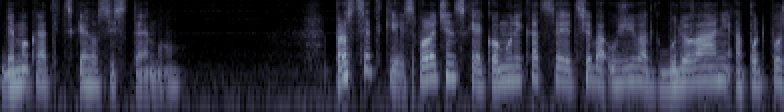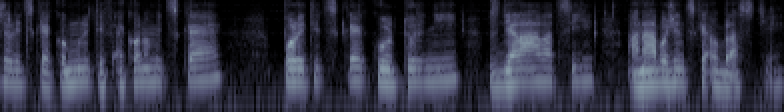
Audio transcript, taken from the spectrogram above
demokratického systému. Prostředky společenské komunikace je třeba užívat k budování a podpoře lidské komunity v ekonomické, politické, kulturní, vzdělávací a náboženské oblasti.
